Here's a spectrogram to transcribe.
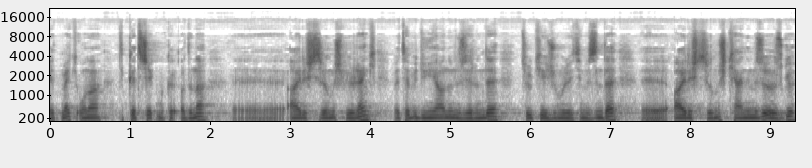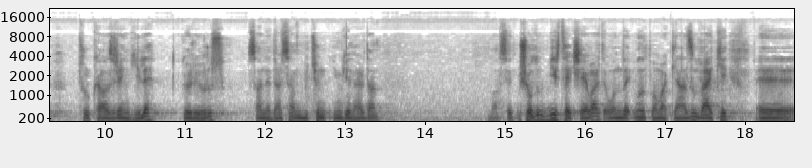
etmek, ona dikkati çekmek adına ayrıştırılmış bir renk ve tabii dünyanın üzerinde Türkiye Cumhuriyetimizin de e, ayrıştırılmış kendimize özgü turkuaz rengiyle görüyoruz. Zannedersem bütün imgelerden bahsetmiş oldum. Bir tek şey var, onu da unutmamak lazım. Belki e,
